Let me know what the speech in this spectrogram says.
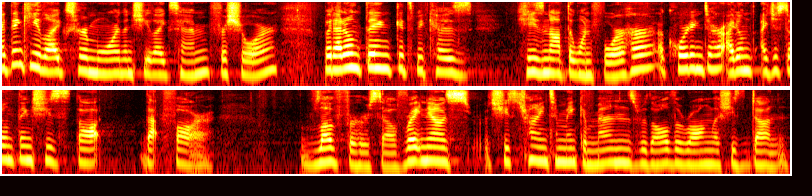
I think he likes her more than she likes him, for sure. But I don't think it's because he's not the one for her, according to her. I don't. I just don't think she's thought that far. Love for herself. Right now, she's trying to make amends with all the wrong that she's done.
